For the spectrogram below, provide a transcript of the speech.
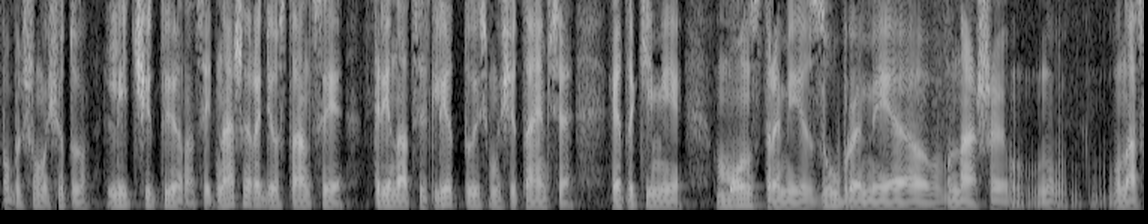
по большому счету, лет 14. Нашей радиостанции 13 лет, то есть мы считаемся такими монстрами, зубрами э, в нашей, ну, у нас,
